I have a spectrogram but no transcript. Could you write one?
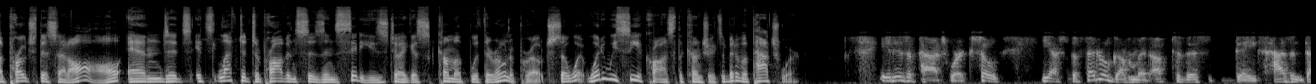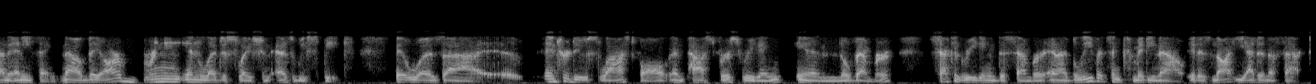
approached this at all, and it's it's left it to provinces and cities to, I guess, come up with their own approach. So, what, what do we see across the country? It's a bit of a patchwork. It is a patchwork. So, yes, the federal government up to this date hasn't done anything. Now, they are bringing in legislation as we speak. It was uh, introduced last fall and passed first reading in November, second reading in December, and I believe it's in committee now. It is not yet in effect,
